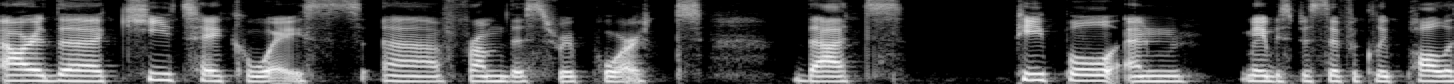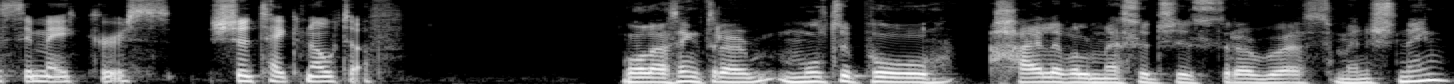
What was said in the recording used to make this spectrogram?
are the key takeaways uh, from this report that people and maybe specifically policymakers should take note of? Well, I think there are multiple high level messages that are worth mentioning.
